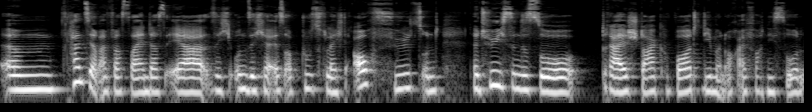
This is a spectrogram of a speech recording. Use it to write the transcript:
ähm, kann es ja auch einfach sein, dass er sich unsicher ist, ob du es vielleicht auch fühlst. Und natürlich sind es so drei starke Worte, die man auch einfach nicht so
